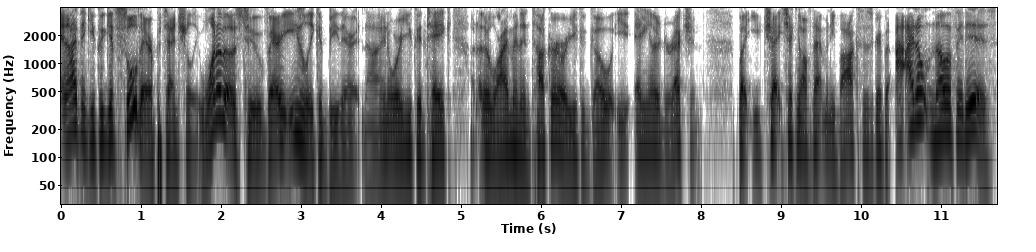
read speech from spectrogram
and I think you could get Sewell there potentially. One of those two very easily could be there at nine, or you could take another lineman and Tucker, or you could go any other direction. But you check checking off that many boxes is great. But I, I don't know if it is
